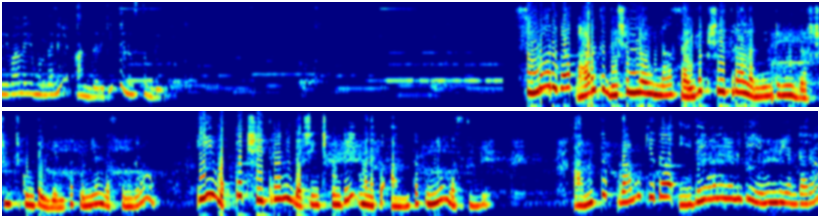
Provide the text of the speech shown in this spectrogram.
దేవాలయం ఉందని అందరికీ తెలుస్తుంది. సుమారుగా భారతదేశంలో ఉన్న శైవ క్షేత్రాలన్నింటినీ దర్శించుకుంటే ఎంత పుణ్యం వస్తుందో? ఈ ఒక్క క్షేత్రాన్ని దర్శించుకుంటే మనకు అంత పుణ్యం వస్తుంది. అంత ప్రాముఖ్యత ఈ దేవాలయానికి ఏముంది అంటారా?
